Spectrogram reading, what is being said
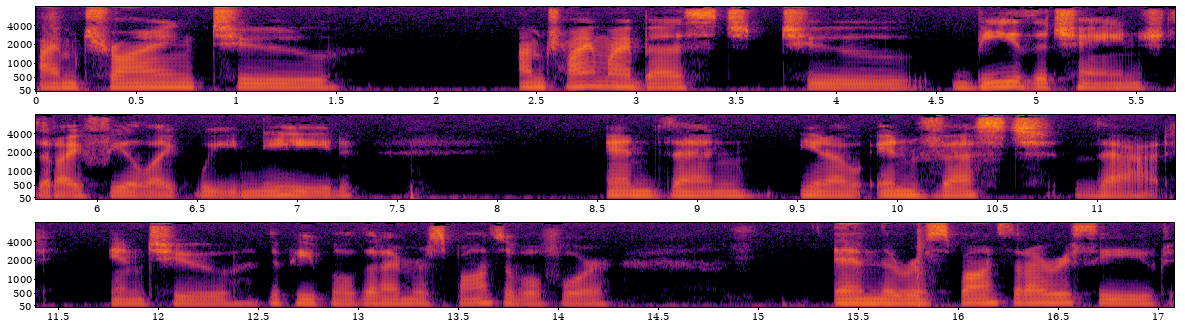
I'm trying to I'm trying my best to be the change that I feel like we need and then, you know, invest that into the people that I'm responsible for. And the response that I received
